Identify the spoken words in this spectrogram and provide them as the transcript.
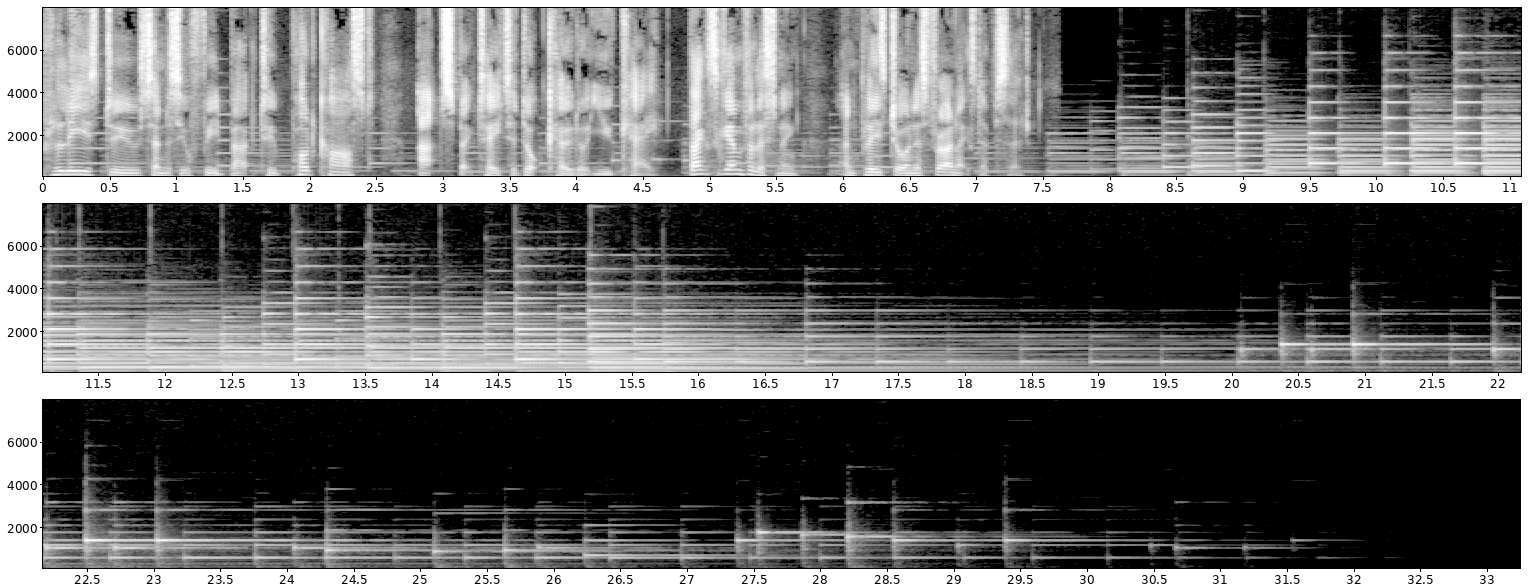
please do send us your feedback to podcast at spectator.co.uk. Thanks again for listening, and please join us for our next episode.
